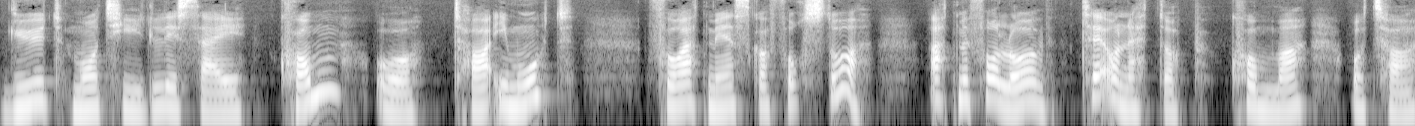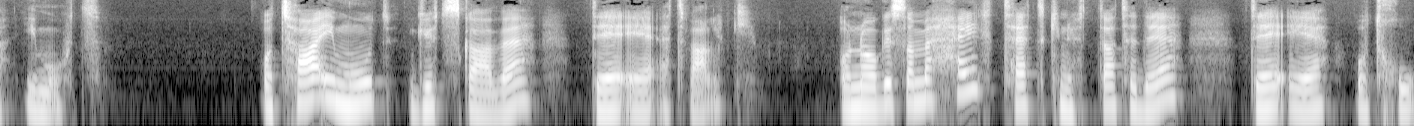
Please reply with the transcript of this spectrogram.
Gud må tydelig si kom og ta imot for at vi skal forstå at vi får lov til å nettopp komme og ta imot. Å ta imot Guds gave, det er et valg, og noe som er helt tett knytta til det, det er å tro.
